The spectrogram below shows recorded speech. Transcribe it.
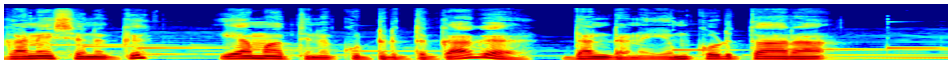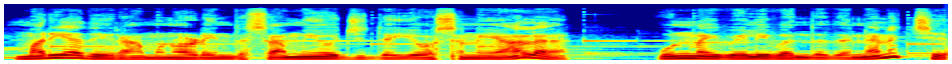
கணேசனுக்கு ஏமாத்தின குற்றத்துக்காக தண்டனையும் கொடுத்தாராம் மரியாதை ராமனோட இந்த சமயோஜித யோசனையால உண்மை வெளிவந்ததை நினைச்சு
